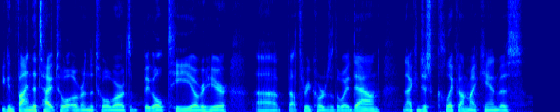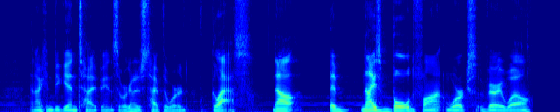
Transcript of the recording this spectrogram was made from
You can find the type tool over in the toolbar. It's a big old T over here uh, about three quarters of the way down. And I can just click on my canvas and I can begin typing. So we're going to just type the word glass. Now, a nice bold font works very well.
